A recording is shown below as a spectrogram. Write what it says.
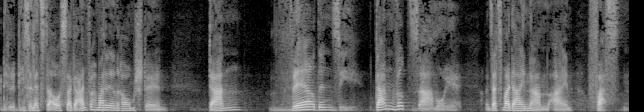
Und ich will diese letzte Aussage einfach mal in den Raum stellen. Dann werden sie, dann wird Samuel, und setz mal deinen Namen ein, fasten.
